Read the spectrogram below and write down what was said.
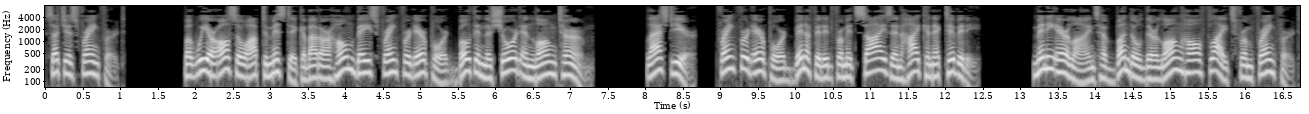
such as Frankfurt. But we are also optimistic about our home base Frankfurt Airport both in the short and long term. Last year, Frankfurt Airport benefited from its size and high connectivity. Many airlines have bundled their long-haul flights from Frankfurt.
